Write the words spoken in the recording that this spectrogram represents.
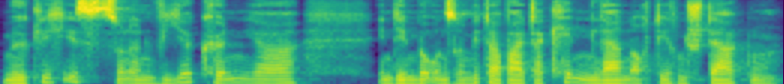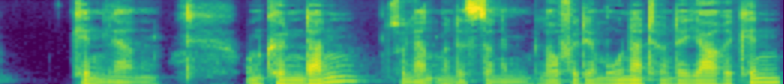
möglich ist, sondern wir können ja, indem wir unsere Mitarbeiter kennenlernen, auch deren Stärken kennenlernen und können dann, so lernt man das dann im Laufe der Monate und der Jahre kennen,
